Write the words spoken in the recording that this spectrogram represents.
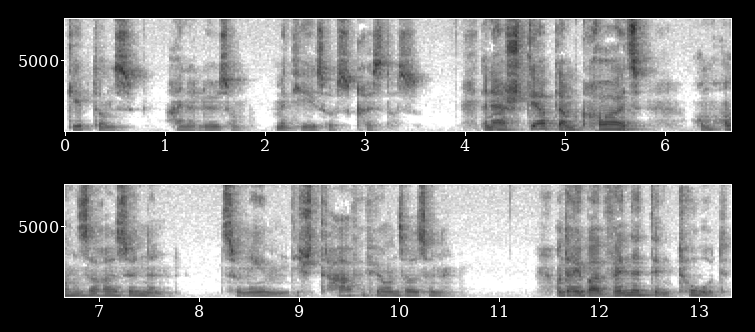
gibt uns eine Lösung mit Jesus Christus. Denn er stirbt am Kreuz, um unsere Sünden zu nehmen, die Strafe für unsere Sünden. Und er überwindet den Tod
